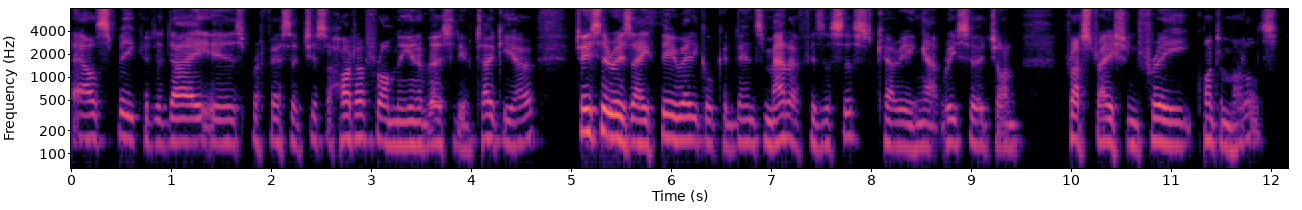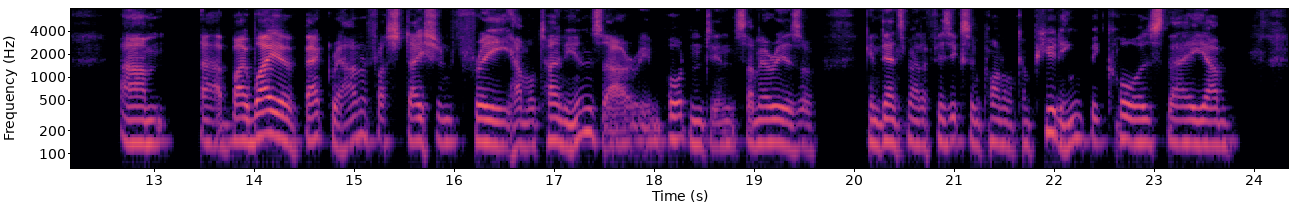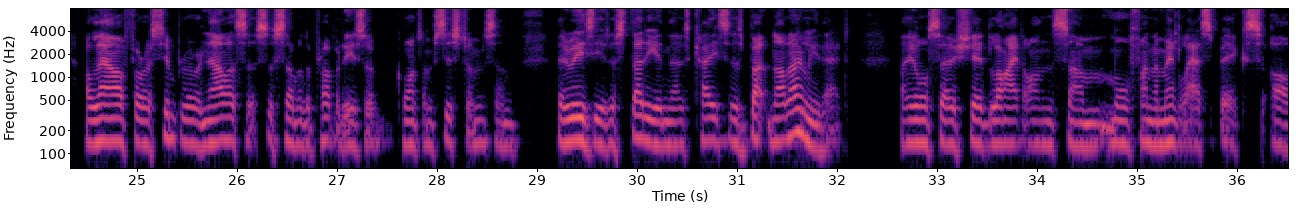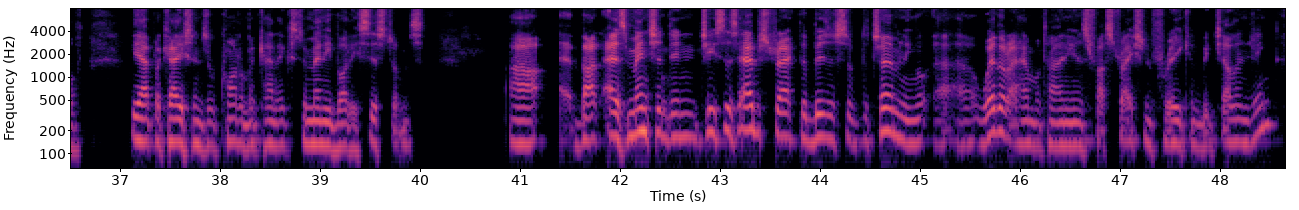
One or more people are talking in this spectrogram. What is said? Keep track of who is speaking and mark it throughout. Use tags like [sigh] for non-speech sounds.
Speaker 1: Our speaker today is Professor Chisa Hotta from the University of Tokyo. Chisa is a theoretical condensed matter physicist carrying out research on frustration-free quantum models. Um, uh, by way of background, frustration-free Hamiltonians are important in some areas of condensed matter physics and quantum computing because they um, allow for a simpler analysis of some of the properties of quantum systems, and they're easier to study in those cases. But not only that, they also shed light on some more fundamental aspects of the applications of quantum mechanics to many body systems. Uh, but as mentioned in Chisa's abstract, the business of determining uh, uh whether a Hamiltonian is frustration-free can be challenging.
